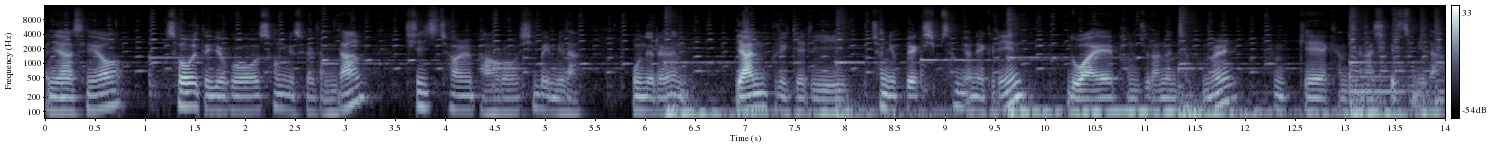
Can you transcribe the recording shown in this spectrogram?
안녕하세요. 서울대교고 성미술 담당 신시철 바오로 신부입니다. 오늘은 얀 브리겔이 1613년에 그린 노아의 방주라는 작품을 함께 감상하시겠습니다.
